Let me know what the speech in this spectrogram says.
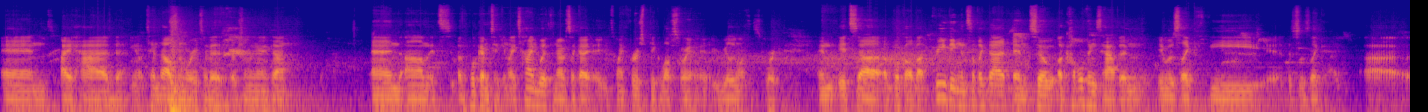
and I had you know 10,000 words of it or something like that. And um, it's a book I'm taking my time with, and I was like, I, it's my first big love story. I really want this to work. And it's uh, a book all about grieving and stuff like that. And so a couple things happened. It was like the this was like uh,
